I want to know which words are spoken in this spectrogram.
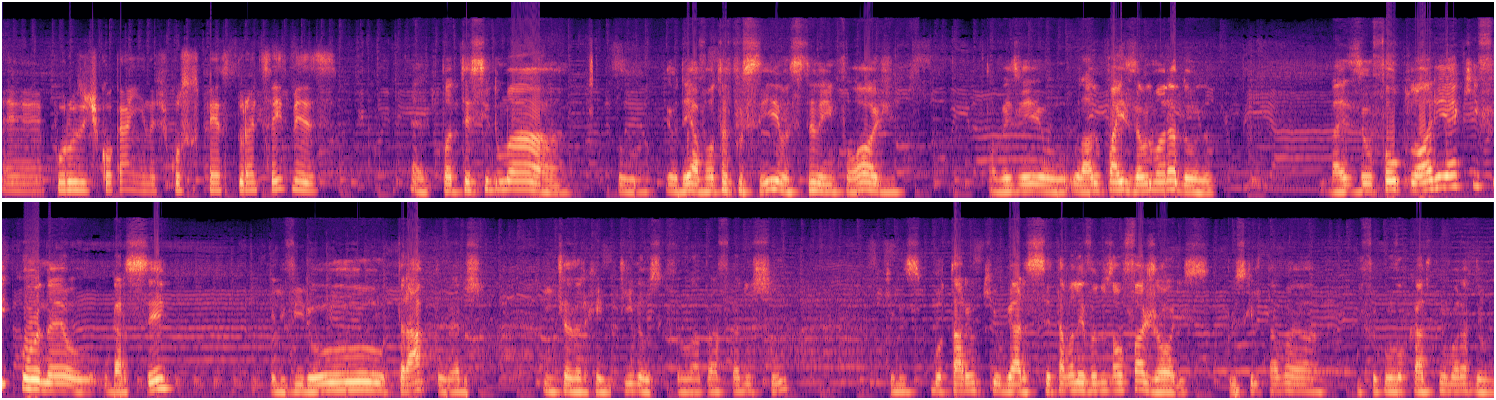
é, por uso de cocaína. Ficou suspenso durante seis meses. É, pode ter sido uma. Tipo, eu dei a volta por cima, você também pode. Talvez veio o, o lado paisão do Maradona. Mas o folclore é que ficou, né? O, o Garcê, ele virou trapo, né? Dos índios argentinos que foram lá para África do Sul que eles botaram que o Garcia tava levando os alfajores. Por isso que ele tava. Ele foi convocado pelo Maradona.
